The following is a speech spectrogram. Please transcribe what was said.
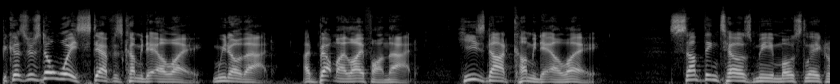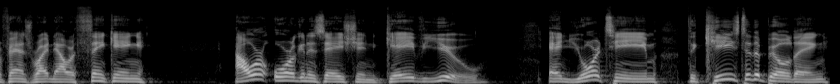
Because there's no way Steph is coming to LA. We know that. I'd bet my life on that. He's not coming to LA. Something tells me most Laker fans right now are thinking our organization gave you and your team the keys to the building,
